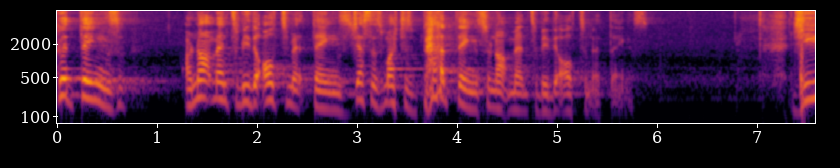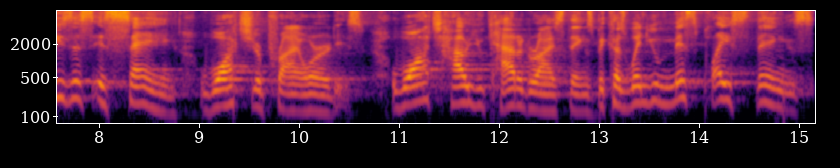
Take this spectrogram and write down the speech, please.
Good things are not meant to be the ultimate things, just as much as bad things are not meant to be the ultimate things. Jesus is saying, watch your priorities. Watch how you categorize things because when you misplace things,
